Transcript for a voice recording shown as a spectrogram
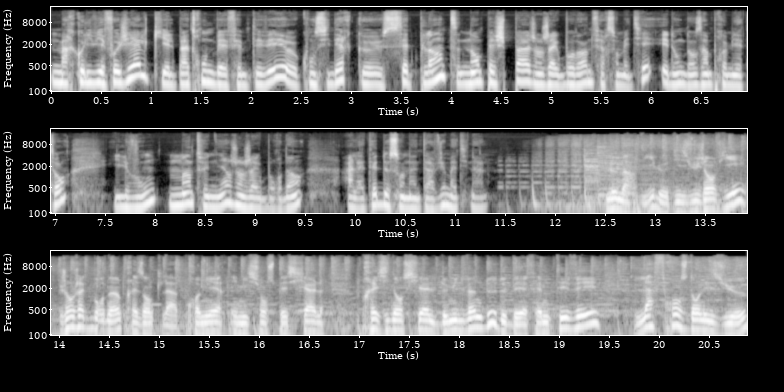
Marc-Olivier Fogiel, qui est le patron de BFM TV, euh, considère que cette plainte n'empêche pas Jean-Jacques Bourdin de faire son métier. Et donc, dans un premier temps, ils vont maintenir Jean-Jacques Bourdin à la tête de son interview matinale. Le mardi, le 18 janvier, Jean-Jacques Bourdin présente la première émission spéciale présidentielle 2022 de BFM TV, La France dans les yeux.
